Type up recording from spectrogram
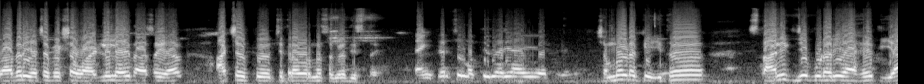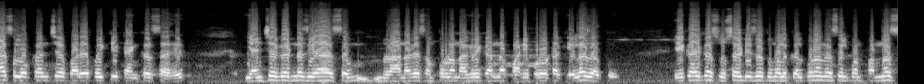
रादर याच्यापेक्षा वाढलेल्या आहेत असं या आजच्या चित्रावरनं सगळं दिसतंय. टँकरची मक्तेदारी आहे शंभर टक्के. इथं स्थानिक जे पुढारी आहेत याच लोकांचे बऱ्यापैकी टँकर्स आहेत. यांच्याकडनंच या राहणाऱ्या संपूर्ण नागरिकांना पाणी पुरवठा केला जातो. एका एका सोसायटीचं तुम्हाला कल्पना नसेल पण पन्नास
